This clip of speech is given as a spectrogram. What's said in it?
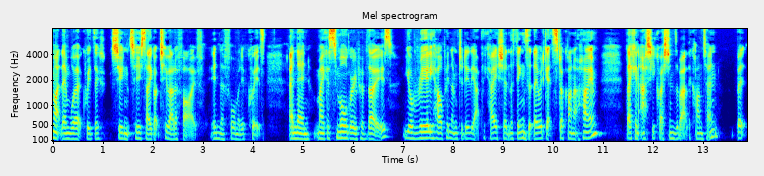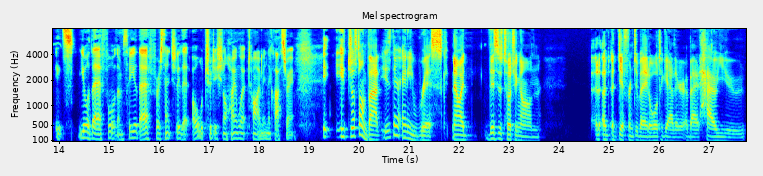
might then work with the students who say got two out of five in the formative quiz and then make a small group of those. You're really helping them to do the application, the things that they would get stuck on at home. They can ask you questions about the content, but it's, you're there for them. So you're there for essentially that old traditional homework time in the classroom. It, it, just on that, is there any risk? Now, I, this is touching on a, a, different debate altogether about how you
